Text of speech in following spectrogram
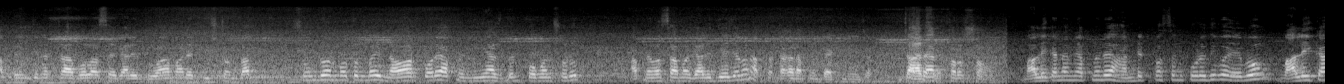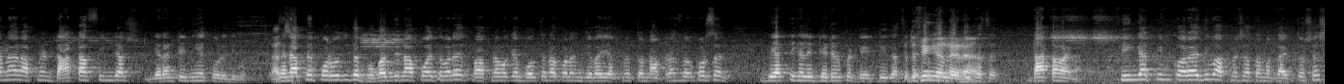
আপনার ইঞ্জিনের ট্রাবল আছে গাড়ি ধোয়া মারে পিস্টন বাদ। সুন্দর মতন ভাই নেওয়ার পরে আপনি নিয়ে আসবেন প্রমাণস্বরূপ। আপনার কাছে আমার গাড়ি দিয়ে যাবেন আপনার টাকাটা আপনি ব্যাক নিয়ে যাবেন। যাতায়াত খরচ সহ। মালিকানা আমি আপনাদের হান্ড্রেড পার্সেন্ট করে দিব এবং মালিকানার আপনার ডাটা ফিঙ্গার গ্যারান্টি নিয়ে করে দিব। যেন আপনি পরবর্তীতে ভোগান্তি না পাইতে পারে বা আপনি আমাকে বলতে না পারেন যে ভাই আপনি তো নাম ট্রান্সফার করছেন দুই একটি খালি ডেটের উপর ডেট দিয়ে যাচ্ছে ডাটা হয় না। ফিঙ্গারপ্রিন্ট করাই দিব আপনার সাথে আমার দায়িত্ব শেষ।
